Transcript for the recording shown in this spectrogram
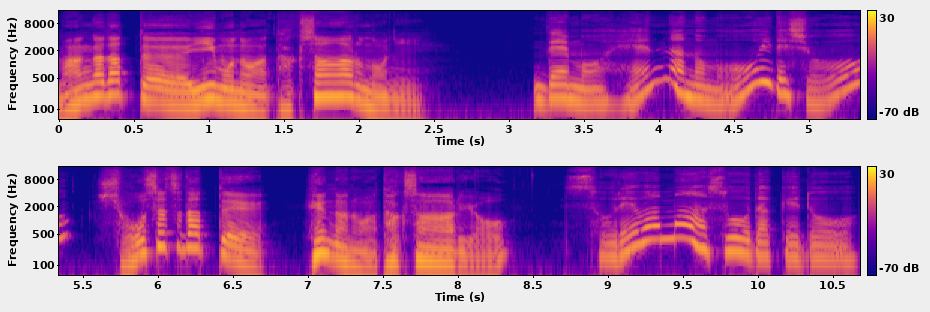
漫画だっていいものはたくさんあるのに。でも変なのも多いでしょ小説だって変なのはたくさんあるよ。それはまあそうだけど。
